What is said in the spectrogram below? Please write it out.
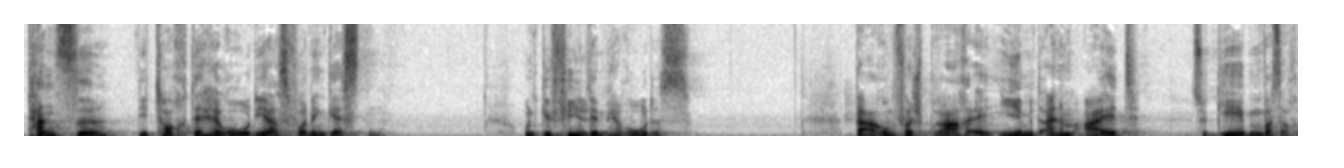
tanzte die Tochter Herodias vor den Gästen und gefiel dem Herodes. Darum versprach er ihr mit einem Eid, zu geben, was auch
